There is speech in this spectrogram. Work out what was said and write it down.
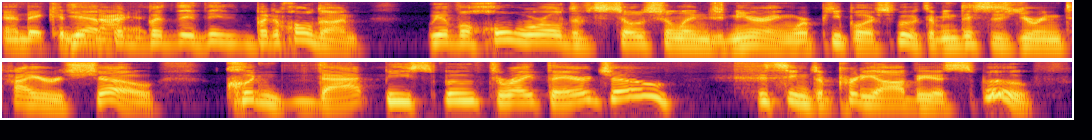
and they can yeah, but, but, they, but hold on. We have a whole world of social engineering where people are spoofed. I mean, this is your entire show. Couldn't that be spoofed right there, Joe? This seems a pretty obvious spoof.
